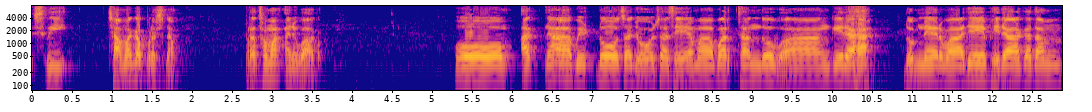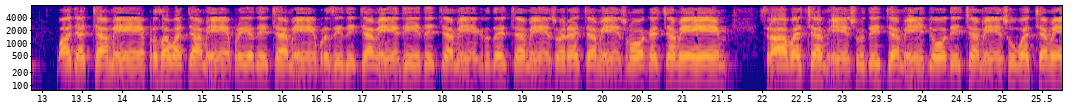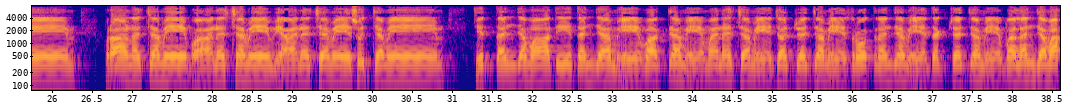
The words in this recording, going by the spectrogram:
ശ്രീ ചമകപ്രശ്നം പ്രഥമ അനുവാകം ഓം അഗ്നാ Vishnu സജോഷസേമ വർദ്ധന്തു വാങ്കിരഃ ദുംനേർവാജേഭിരാഗതം വാജച്ച may പ്രസവച്ച may പ്രിയതിച്ച may പ്രസിദ്ധിച്ച may ധീതിച്ച may കൃതച്ച may സ്വരച്ച may ശ്ലോകച്ച may ശ്രാവച്ച may ശ്രുതിച്ച may ജ്യോതിച്ച may സുവച്ച प्राणश्च मे वानश्च मे व्यानश्च मे सुच्यमे चित्तञ्जमातीतञ्ज मे वाक्च मे मनश्च मे चक्षुच मे श्रोत्रञ मे दक्षच्च मे बलं जम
